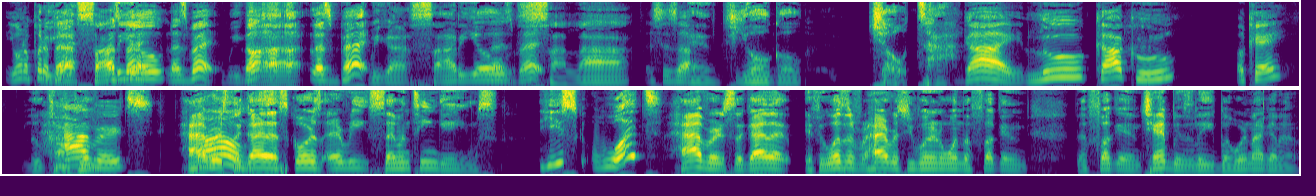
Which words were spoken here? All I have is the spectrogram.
you want to put a We bet. got Let's Sadio. bet. Let's bet. We No, uh, got- uh, let's bet. We got Sadio, Let's bet. Salah, This is up. and Diogo Jota. guy Lukaku, okay, Lukaku. Havertz. Havertz, the guy that scores every 17 games. He's what? Havertz, the guy that if it wasn't for Havertz, you wouldn't have won the fucking the fucking Champions League. But we're not gonna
